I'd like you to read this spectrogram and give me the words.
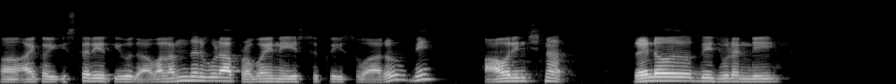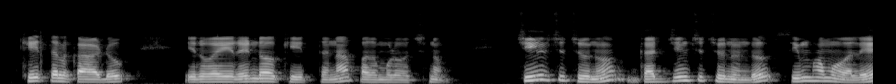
ఆ యొక్క ఇస్కరీత్ యూద వాళ్ళందరూ కూడా ప్రభు అయిన యేసుక్రీస్తు వారుని ఆవరించినారు. రెండవది చూడండి. కీర్తన కార్డు ఇరవై రెండవ కీర్తన పదమూడవ వచనం. చీల్చుచును గర్జించుచునుండు సింహము వలె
